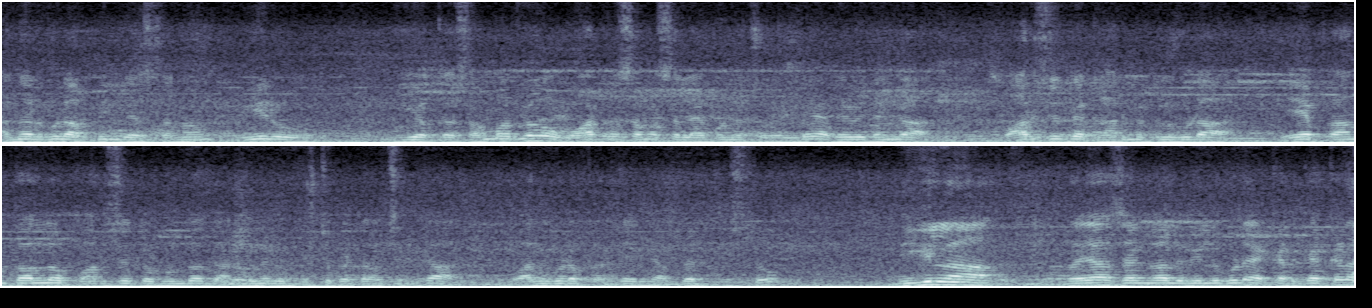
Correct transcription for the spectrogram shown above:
అందరూ కూడా అప్పీల్ చేస్తున్నాం. మీరు ఈ యొక్క సమ్మర్లో వాటర్ సమస్య లేకుండా చూడండి. అదేవిధంగా పారిశుద్ధ్య కార్మికులు కూడా ఏ ప్రాంతాల్లో పారిశుద్ధ్యం ఉందో దాని మీద దృష్టి పెట్టాల్సిందిగా వాళ్ళు కూడా ప్రత్యేకంగా అభ్యర్థిస్తూ మిగిలిన ప్రజా సంఘాలు వీళ్ళు కూడా ఎక్కడికెక్కడ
